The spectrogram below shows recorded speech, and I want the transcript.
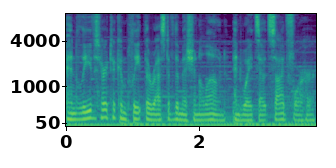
and leaves her to complete the rest of the mission alone and waits outside for her.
